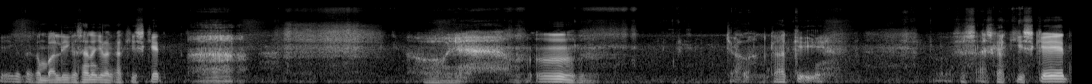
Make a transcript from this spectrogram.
Okay, kita kembali ke sana jalan kaki sikit. Oh ya. Yeah. Hmm. Jalan kaki. Exercise kaki sikit.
